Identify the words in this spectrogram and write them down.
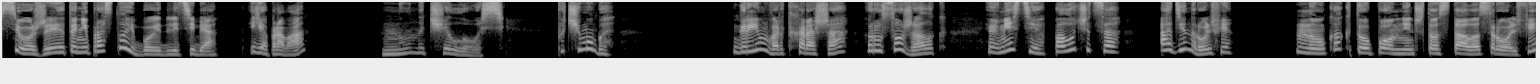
Все же это непростой бой для тебя. Я права? Ну, началось. Почему бы? Гримвард хороша, Руссо жалок. Вместе получится один Рольфи. Ну-ка, кто помнит, что стало с Рольфи?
